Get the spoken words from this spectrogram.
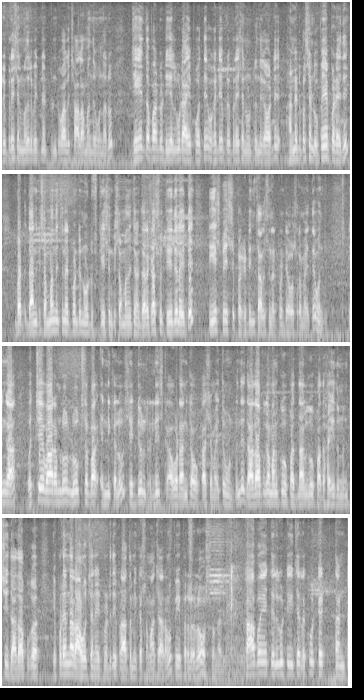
ప్రిపరేషన్ మొదలుపెట్టినటువంటి వాళ్ళు చాలామంది ఉన్నారు. జేఏతో పాటు డిఎల్ కూడా అయిపోతే ఒకటే ప్రిపరేషన్ ఉంటుంది కాబట్టి హండ్రెడ్ పర్సెంట్ ఉపయోగపడేది. బట్ దానికి సంబంధించినటువంటి నోటిఫికేషన్కి సంబంధించిన దరఖాస్తు తేదీలు అయితే టీఎస్పీఎస్సీ ప్రకటించాల్సినటువంటి అవసరం అయితే ఉంది. ఇంకా వచ్చే వారంలో లోక్సభ ఎన్నికలు షెడ్యూల్ రిలీజ్ కావడానికి అవకాశం అయితే ఉంటుంది. దాదాపుగా మనకు పద్నాలుగు పదహైదు నుంచి దాదాపుగా ఎప్పుడైనా రావచ్చు అనేటువంటిది ప్రాథమిక సమాచారం పేపర్లలో వస్తున్నది. కాబోయే తెలుగు టీచర్లకు టెట్ తంట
